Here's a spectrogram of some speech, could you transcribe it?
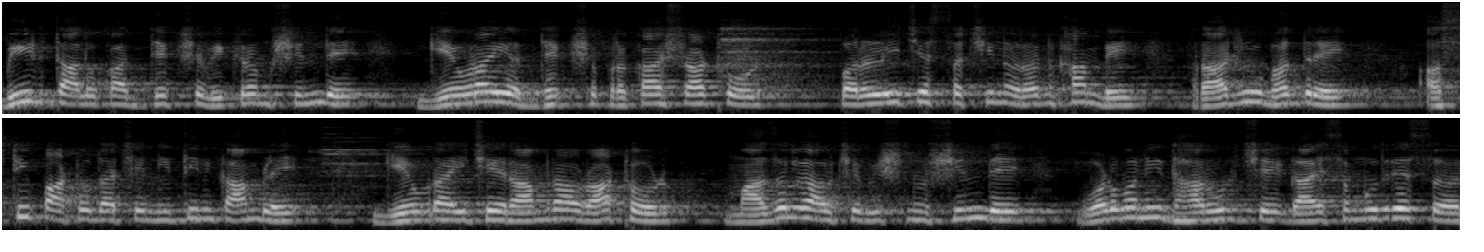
बीड तालुका अध्यक्ष विक्रम शिंदे गेवराई अध्यक्ष प्रकाश राठोड परळीचे सचिन रणखांबे राजू भद्रे अष्टी पाटोदाचे नितीन कांबळे गेवराईचे रामराव राठोड माजलगावचे विष्णू शिंदे वडवणी धारूरचे गायसमुद्रे सर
